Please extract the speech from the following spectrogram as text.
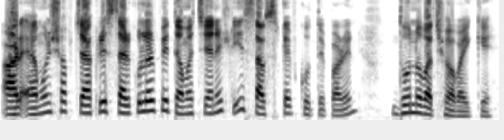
আর এমন সব চাকরির সার্কুলার পেতে আমার চ্যানেলটি সাবস্ক্রাইব করতে পারেন। ধন্যবাদ সবাইকে।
